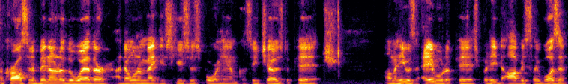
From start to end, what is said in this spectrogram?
Now, Carlson had been under the weather. I don't want to make excuses for him because he chose to pitch. Um, and he was able to pitch, but he obviously wasn't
